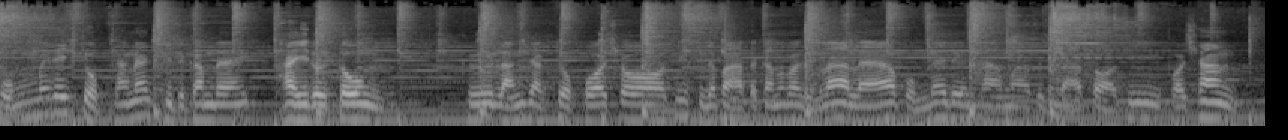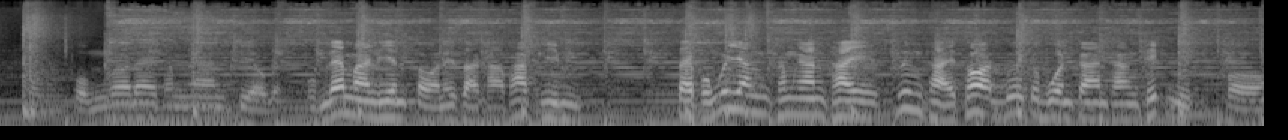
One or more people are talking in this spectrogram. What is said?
ผมไม่ได้จบทางด้านจิตกรรมไทยโดยตรง คือหลังจากจบปวช ที่ศิลปหัตถกรรมนครศรีธรรมราชแล้ว ผมได้เดินทางมาศึกษาต่อที่พอช่าง ผมก็ได้ทำงานเกี่ยวกับผมได้มาเรียนต่อในสาขาภาพพิมพ์ แต่ผมก็ยังทำงานไทย ซึ่งถ่ายทอดด้วยกระบวนการทางเทคนิคของ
